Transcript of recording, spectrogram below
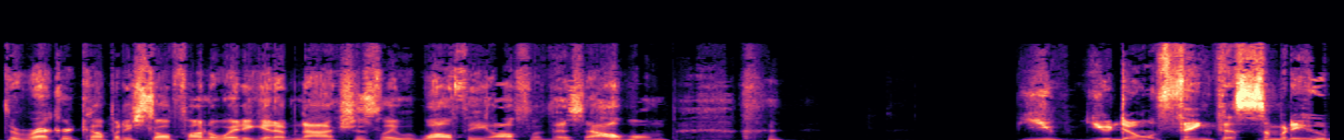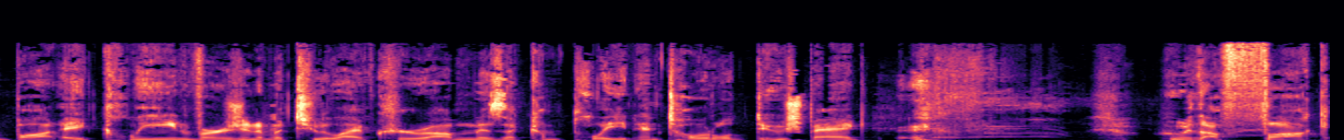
the record company still found a way to get obnoxiously wealthy off of this album. You you don't think that somebody who bought a clean version of a Two Live Crew album is a complete and total douchebag? who the fuck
